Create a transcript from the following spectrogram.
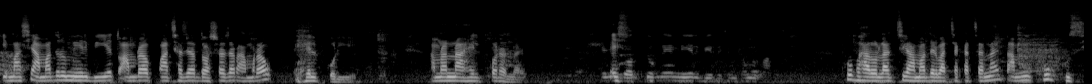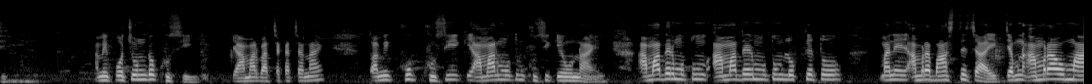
কি মাসে আমাদেরও মেয়ের বিয়ে তো আমরা পাঁচ হাজার দশ হাজার আমরাও হেল্প করি। আমরা না হেল্প করা নয় মেয়ের বিয়ে খুব ভালো লাগছে আমাদের বাচ্চা কাচ্চা নাই তো আমি খুব খুশি। আমি প্রচণ্ড খুশি যে আমার বাচ্চা কাচ্চা নাই তো আমি খুব খুশি কি আমার মতন খুশি কেউ নাই। আমাদের মতন আমাদের মতন লোককে তো মানে আমরা বাঁচতে চাই, যেমন আমরাও মা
